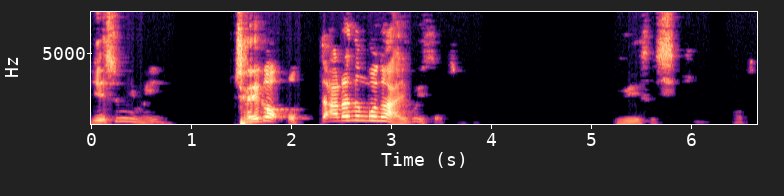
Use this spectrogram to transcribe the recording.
예수님이 죄가 없다라는 거는 알고 있었죠. 위에서 시킨 거죠.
